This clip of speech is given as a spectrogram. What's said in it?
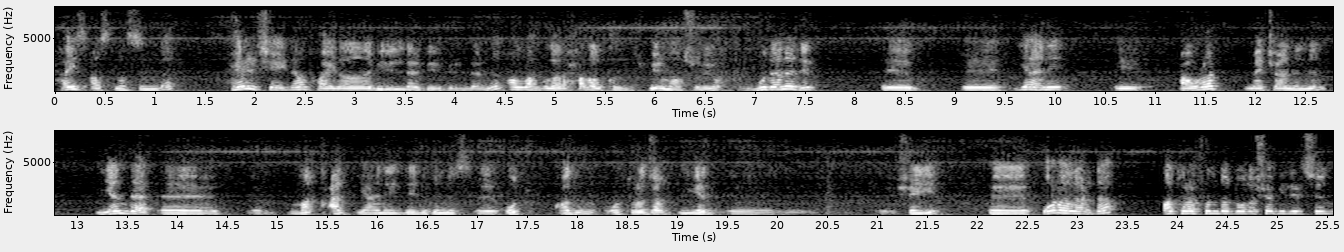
hayız asnasında her şeyden faydalanabilirler birbirlerine. Allah bunları halal kılmış. Bir mahsuru yoktur. Bu da nedir? Ee, e, yani e, avrat mekanının yanında e, e, makad yani dediğimiz e, ot, kadın oturacak yer e, şeyi e, oralarda atrafında dolaşabilirsin.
